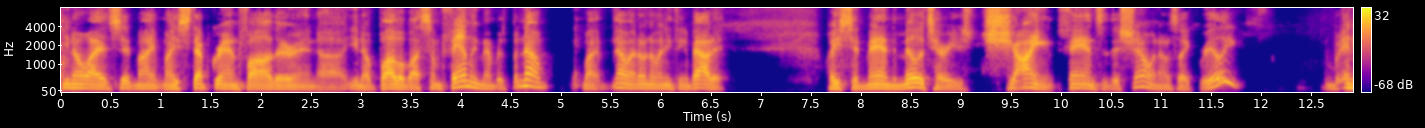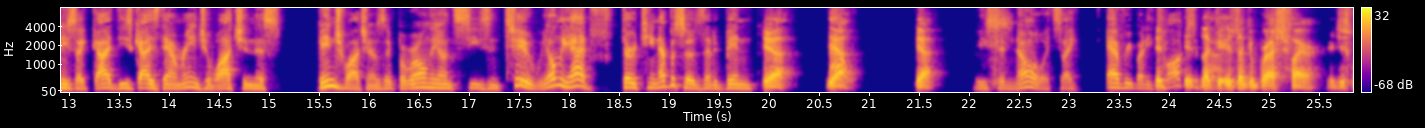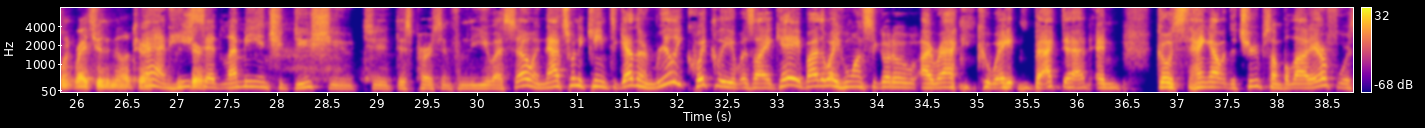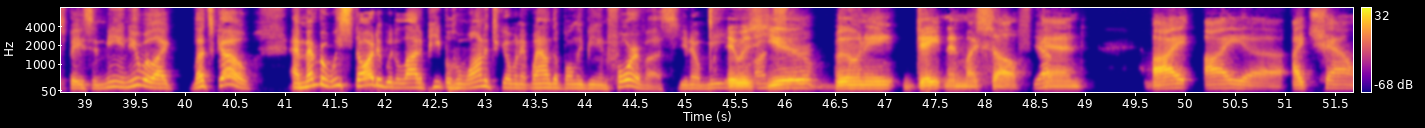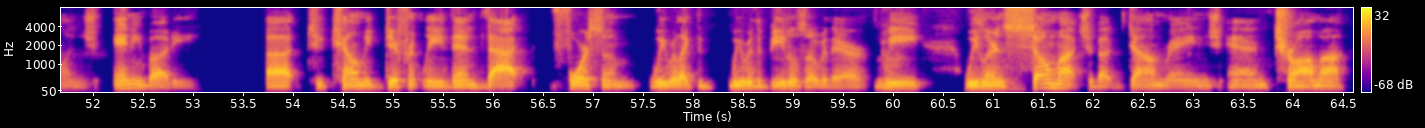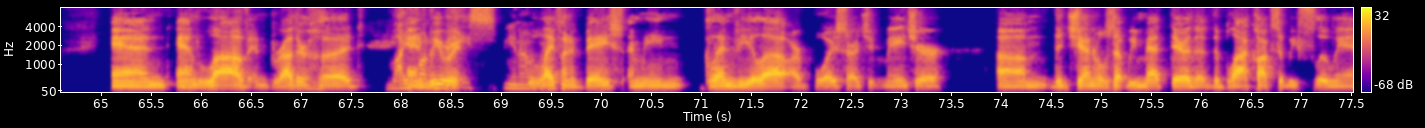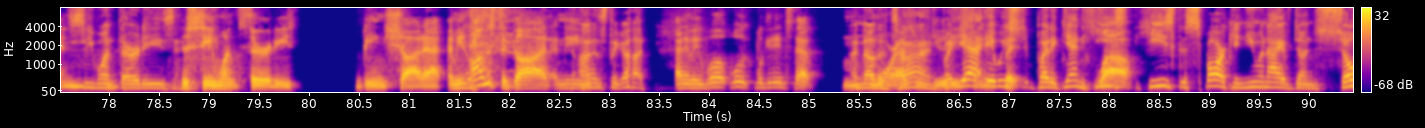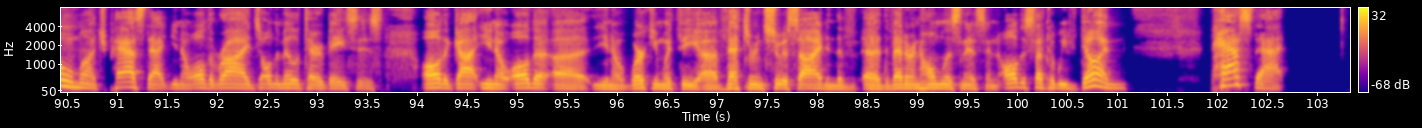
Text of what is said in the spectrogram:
You know, I said my my step grandfather and uh, you know, blah blah blah, some family members, but no, my, no, I don't know anything about it he said, man, the military is giant fans of this show. And I was like, really? And he's like, God, these guys downrange are watching this binge watching. I was like, but we're only on season two. We only had 13 episodes that have been yeah, yeah, out. yeah. He said, no, it's like everybody it, talks it, like it. it's like a brush fire. It just went right through the military. Yeah, and he sure. said, "Let me introduce you to this person from the USO," and that's when it came together. And really quickly, it was like, "Hey, by the way, who wants to go to Iraq and Kuwait and Baghdad and go hang out with the troops on Balad Air Force Base?" And me and you were like, "Let's go!" And remember, we started with a lot of people who wanted to go, and it wound up only being four of us. You know, me. It was Unser. you, Booney, Dayton, and myself. Yep. and I, I, uh, I challenge anybody uh, to tell me differently than that foursome. We were like the we were the Beatles over there. Uh-huh. We we learned so much about downrange and trauma and and love and brotherhood. Life and we were, base, you know, life on a base. I mean, Glenn Vila, our boy sergeant major, um, the generals that we met there, the the Blackhawks that we flew in, C one thirties, the C one thirties being shot at. I mean, honest to God, I mean, honest to God, Anyway, we'll we'll we'll get into that another time. But yeah, things, it was. But, but, again, he's wow. he's the spark, and you and I have done so much past that. You know, all the rides, all the military bases, all the got, you know, all the uh, you know, working with the uh, veteran suicide and the uh, the veteran homelessness, and all the stuff that we've done. Past that,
